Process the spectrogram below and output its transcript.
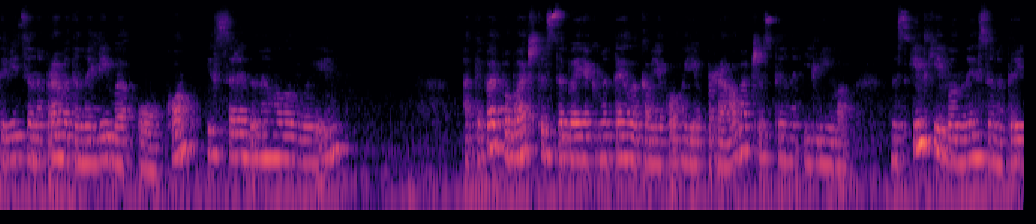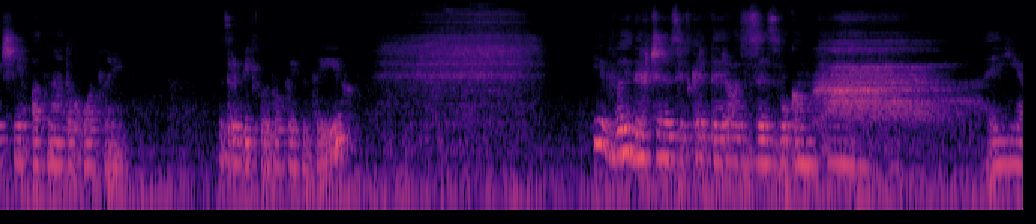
Подивіться на праве та на ліве око із середини голови. А тепер побачте себе як метелика, в якого є права частина і ліва. Наскільки вони симетричні одна до одної. Зробіть глибокий вдих. І видих через відкритий рот зі звуком. Є.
